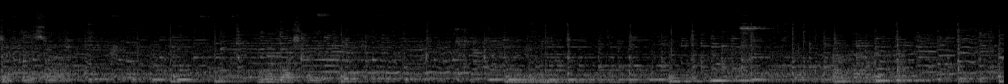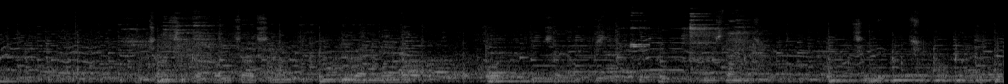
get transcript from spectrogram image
Çetin Sağlam. Yine çarşı kapalı çarşının güvenliğini şey yapmıştı. Şimdi şu topları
